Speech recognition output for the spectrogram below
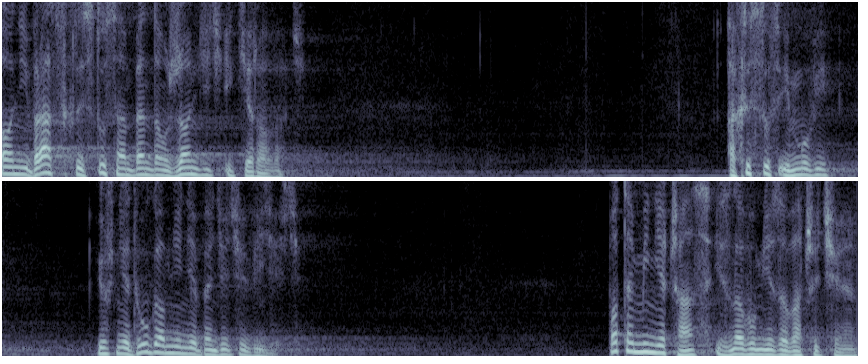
oni wraz z Chrystusem będą rządzić i kierować. A Chrystus im mówi: Już niedługo mnie nie będziecie widzieć. Potem minie czas i znowu mnie zobaczycie.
